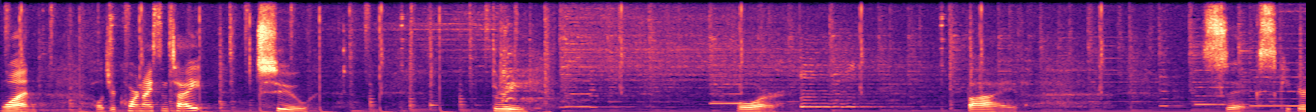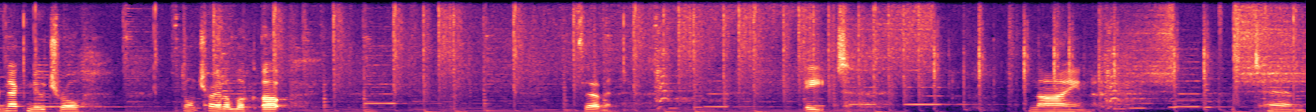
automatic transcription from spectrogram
One, hold your core nice and tight. Two, three, four, five, six. Keep your neck neutral. Don't try to look up. Seven, eight, nine, ten,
